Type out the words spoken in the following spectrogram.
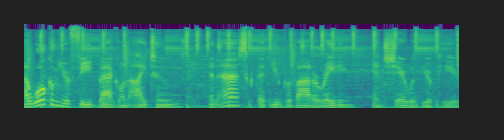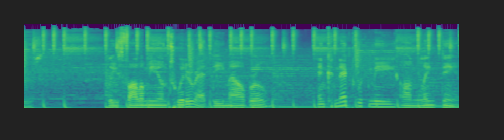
I welcome your feedback on iTunes and ask that you provide a rating and share with your peers. Please follow me on Twitter at dmalbrough and connect with me on LinkedIn.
